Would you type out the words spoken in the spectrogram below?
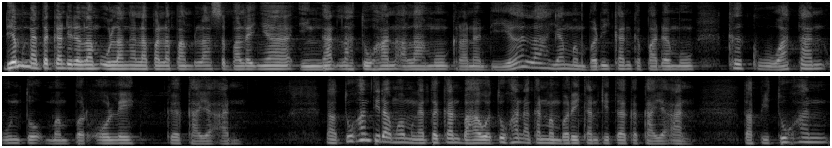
Dia mengatakan di dalam ulangan 8.18 sebaliknya ingatlah Tuhan Allahmu kerana dialah yang memberikan kepadamu kekuatan untuk memperoleh kekayaan. Nah, Tuhan tidak mau mengatakan bahawa Tuhan akan memberikan kita kekayaan. Tapi Tuhan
